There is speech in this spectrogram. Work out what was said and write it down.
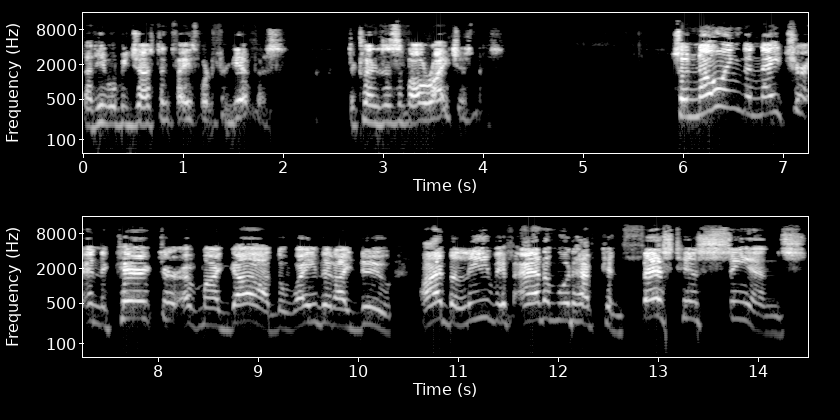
that He will be just and faithful to forgive us, to cleanse us of all righteousness. So, knowing the nature and the character of my God the way that I do, I believe if Adam would have confessed his sins,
